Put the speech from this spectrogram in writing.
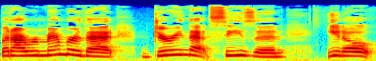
But I remember that during that season, you know,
